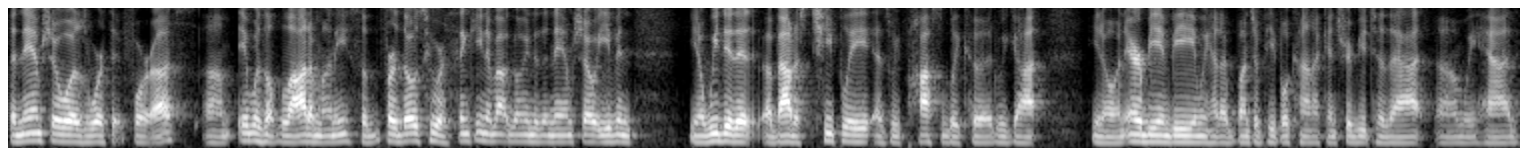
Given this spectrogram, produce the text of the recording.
the NAMM show was worth it for us. Um, it was a lot of money. So for those who are thinking about going to the NAMM show, even, you know, we did it about as cheaply as we possibly could. We got, you know, an Airbnb and we had a bunch of people kind of contribute to that. Um, we had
